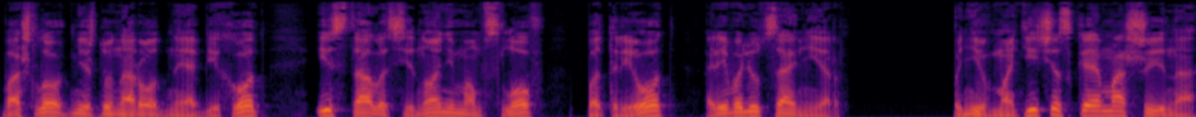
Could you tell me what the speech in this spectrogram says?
вошло в международный обиход и стало синонимом слов «патриот», «революционер». Пневматическая машина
